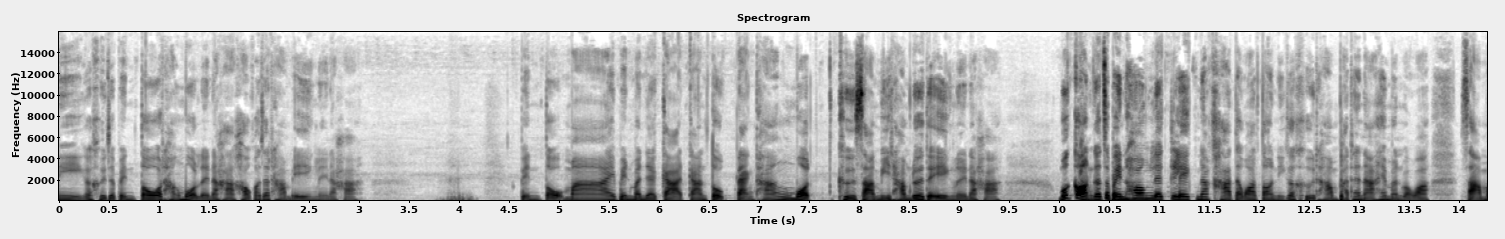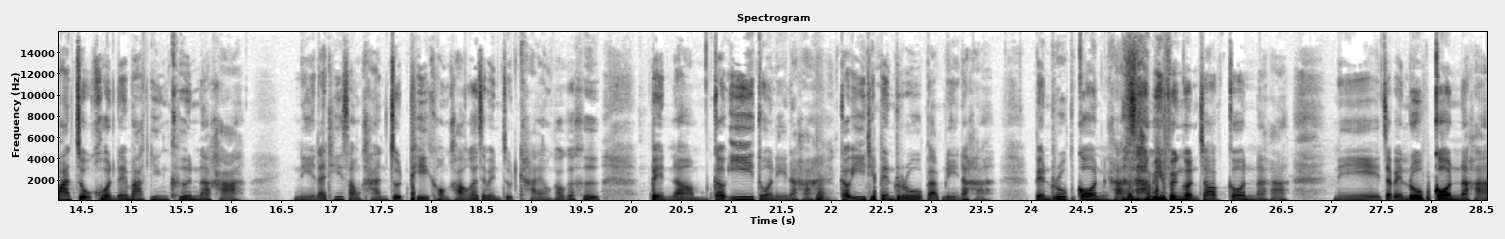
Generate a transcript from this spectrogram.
นี่ก็คือจะเป็นโต๊ะทั้งหมดเลยนะคะ เขาก็จะทำเองเลยนะคะ เป็นโต๊ะไม้เป็นบรรยากาศการตกแต่งทั้งหมด คือสามีทำด้วยตัวเองเลยนะคะเมื่อก่อนก็จะเป็นห้องเล็ก ๆนะคะ แต่ว่าตอนนี้ก็คือทำพัฒนาให้มันแบบว่าสามารถจุคนได้มากยิ่งขึ้นนะคะ นี่และที่สำคัญจุดพีคของเขาก็จะเป็นจุดขายของเขาก็คือ เป็นเก้าอี้ตัวนี้นะคะ เก้าอี้ที่เป็นรูปแบบนี้นะคะ เป็นรูปก้นค่ะสามีเป็นคนชอบก้นนะคะ นี่จะเป็นรูปก้นนะคะ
